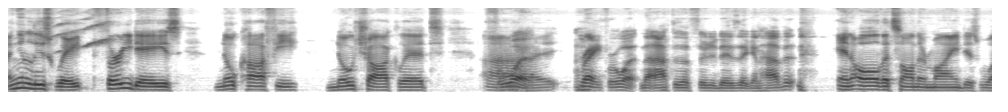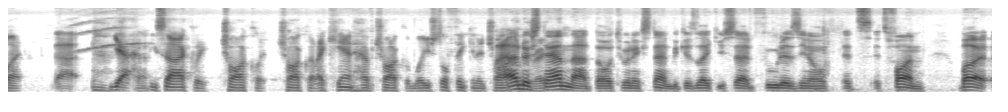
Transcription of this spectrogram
I'm going to lose weight 30 days, no coffee, no chocolate. For what? uh, Right. For what? Now after the thirty days, they can have it. And all that's on their mind is what? That Yeah, Yeah. exactly. Chocolate, chocolate. I can't have chocolate. Well, you're still thinking of chocolate. I right? understand that though to an extent because, like you said, food is you know it's it's fun, but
